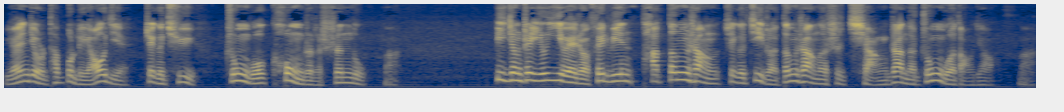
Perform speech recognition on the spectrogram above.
原因就是他不了解这个区域中国控制的深度啊。毕竟，这就意味着菲律宾他登上这个记者登上的是抢占的中国岛礁啊。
